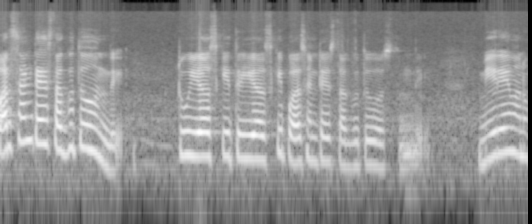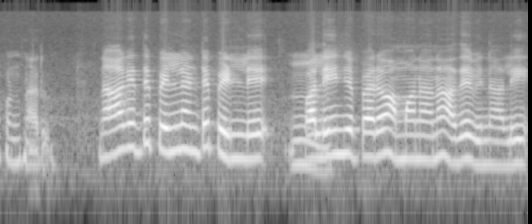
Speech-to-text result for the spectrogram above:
పర్సంటేజ్ తగ్గుతూ ఉంది. టూ ఇయర్స్కి త్రీ ఇయర్స్కి పర్సంటేజ్ తగ్గుతూ వస్తుంది. మీరేమనుకుంటున్నారు? నాకైతే పెళ్ళి. అంటే పెళ్ళే వాళ్ళు ఏం చెప్పారో అమ్మా నాన్న అదే వినాలి.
